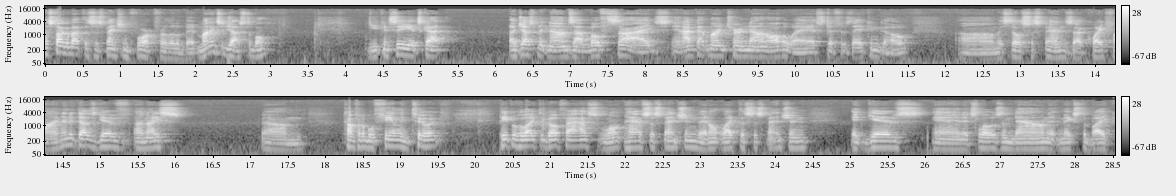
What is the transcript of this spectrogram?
Let's talk about the suspension fork for a little bit. Mine's adjustable. You can see it's got adjustment knobs on both sides, and I've got mine turned down all the way, as stiff as they can go. Um, it still suspends uh, quite fine, and it does give a nice, um, comfortable feeling to it. People who like to go fast won't have suspension. They don't like the suspension. It gives and it slows them down. It makes the bike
